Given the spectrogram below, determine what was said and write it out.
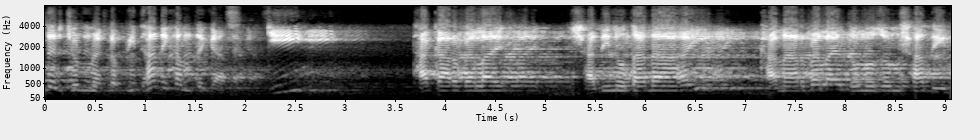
উন্মতের জন্য একটা বিধান এখান থেকে আছে। কি? থাকার বেলায় স্বাধীনতা নাই, খানার বেলায় দুজন স্বাধীন।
